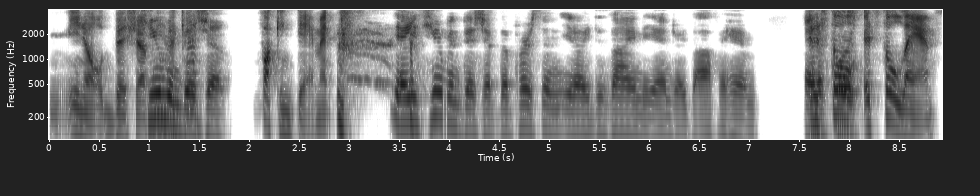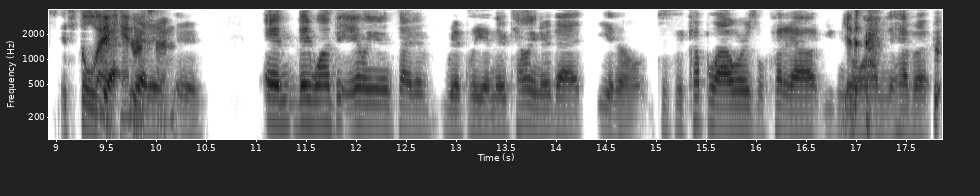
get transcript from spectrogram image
you know, Bishop. Human like, ah, Bishop fucking damn it. yeah, he's human bishop. The person, you know, he designed the androids off of him. And, and it's still course, it's still Lance. It's still Lance yeah, Henriksen. Yeah, it is, it is. And they want the alien inside of Ripley, and they're telling her that you know, just a couple hours, we'll cut it out. You can yeah, go on and have a, you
